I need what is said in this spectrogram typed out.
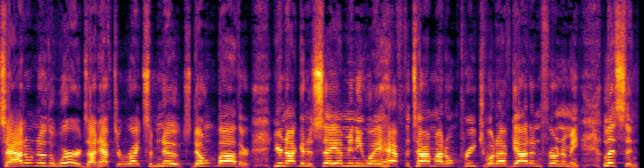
Say, I don't know the words. I'd have to write some notes. Don't bother. You're not going to say them anyway. Half the time, I don't preach what I've got in front of me. Listen,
